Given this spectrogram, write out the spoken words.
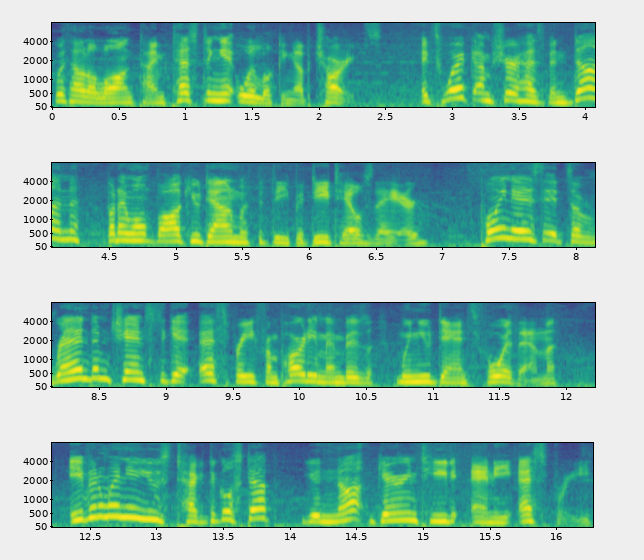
without a long time testing it or looking up charts. Its work I'm sure has been done, but I won't bog you down with the deeper details there. Point is, it's a random chance to get Esprit from party members when you dance for them. Even when you use Technical Step, you're not guaranteed any Esprit.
